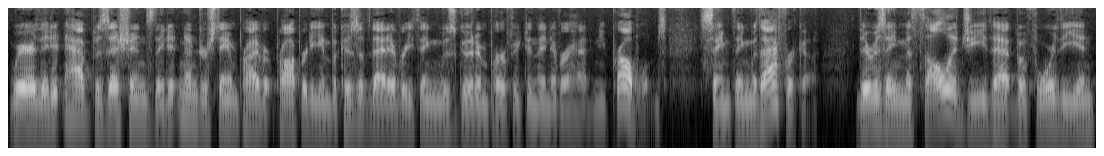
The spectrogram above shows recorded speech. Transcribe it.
where they didn't have possessions, they didn't understand private property, and because of that, everything was good and perfect and they never had any problems. Same thing with Africa. There is a mythology that before the in,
